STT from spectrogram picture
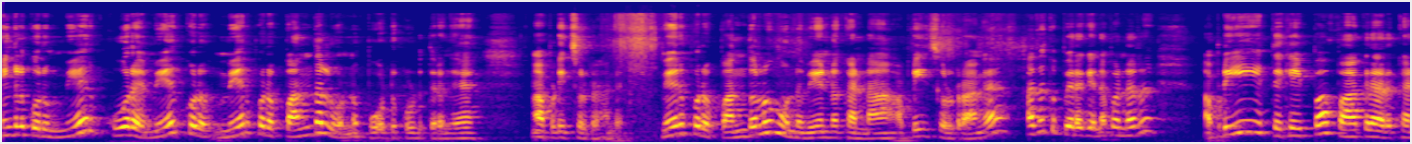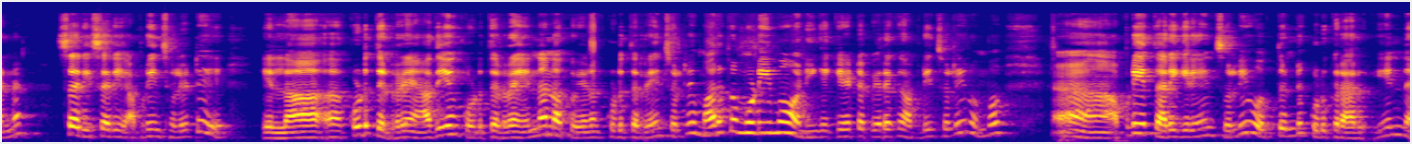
எங்களுக்கு ஒரு மேற்கூரை மேற்கூரை மேற்புற பந்தல் ஒன்று போட்டு கொடுத்துருங்க அப்படின்னு சொல்கிறாங்க மேற்புற பந்தலும் ஒன்று வேணும் கண்ணா அப்படின்னு சொல்கிறாங்க அதுக்கு பிறகு என்ன பண்ணாரு? அப்படியே திகைப்பாக பார்க்குறாரு கண்ணன். சரி சரி அப்படின்னு சொல்லிட்டு எல்லா கொடுத்துட்றேன் அதையும் கொடுத்துட்றேன் என்னென்ன எனக்கு கொடுத்துட்றேன்னு சொல்லிட்டு மறுக்க முடியுமோ நீங்கள் கேட்ட பிறகு அப்படின்னு சொல்லி ரொம்ப அப்படியே தருகிறேன்னு சொல்லி ஒத்துண்டு கொடுக்குறாரு. என்ன?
